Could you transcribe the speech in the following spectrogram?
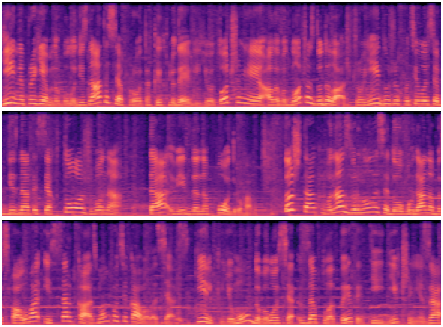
Їй неприємно було дізнатися про таких людей в її оточенні, але водночас додала, що їй дуже хотілося б дізнатися, хто ж вона. Та віддана подруга. Тож так вона звернулася до Богдана Безпалова і з сарказмом поцікавилася, скільки йому довелося заплатити тій дівчині за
